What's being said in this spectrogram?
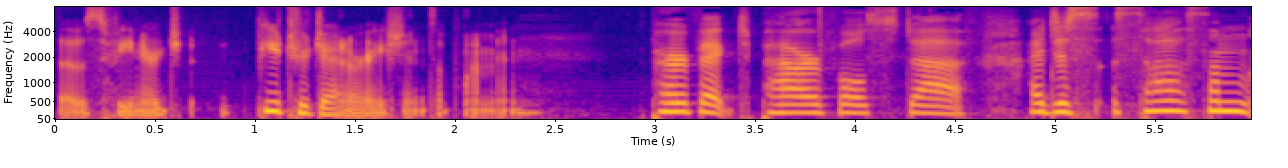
those future generations of women. Perfect, powerful stuff. I just saw some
